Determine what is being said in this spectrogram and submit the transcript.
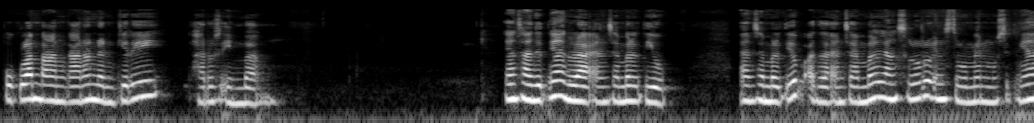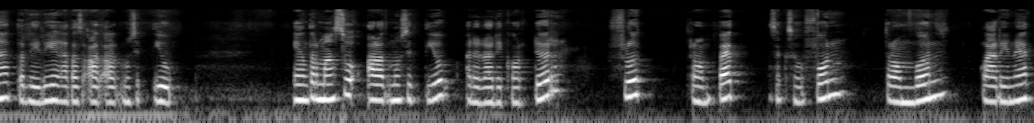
pukulan tangan kanan dan kiri harus imbang. Yang selanjutnya adalah ensemble tiup. Ensemble tiup adalah ensemble yang seluruh instrumen musiknya terdiri atas alat-alat musik tiup. Yang termasuk alat musik tiup adalah recorder, flute, trompet, saxophone, trombon, klarinet,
